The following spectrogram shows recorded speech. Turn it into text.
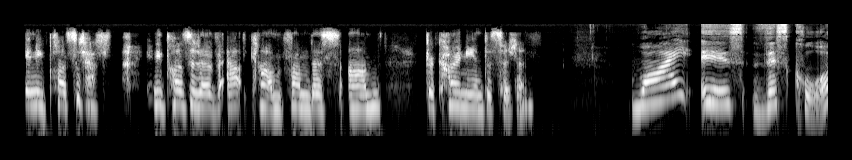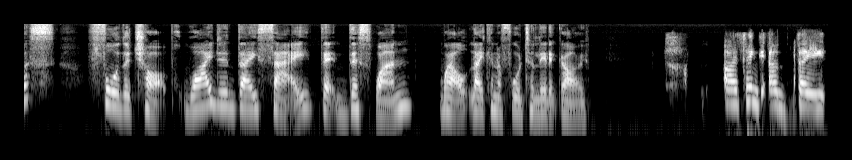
any positive any positive outcome from this um, draconian decision. Why is this course for the chop? Why did they say that this one, well, they can afford to let it go? I think uh, they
